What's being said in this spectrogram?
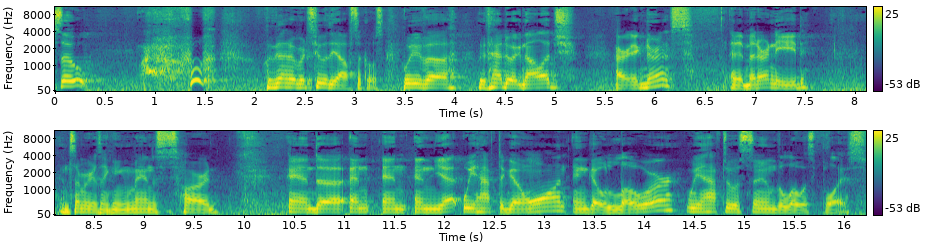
So, whew, we've got over two of the obstacles. We've, uh, we've had to acknowledge our ignorance and admit our need. And some of you are thinking, man, this is hard. And, uh, and, and, and yet we have to go on and go lower. We have to assume the lowest place.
